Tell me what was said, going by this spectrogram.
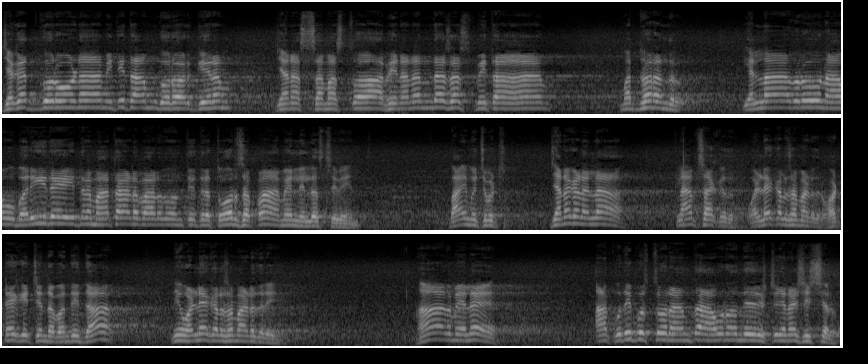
ಜಗದ್ಗುರುಣಮಿತಿ ತಾಂ ಜನ ಸಮಸ್ತೋ ಅಭಿನನಂದ ಸಸ್ಮಿತ ಮಧ್ವರಂದರು ಎಲ್ಲಾದರೂ ನಾವು ಬರೀದೇ ಇದ್ದರೆ ಮಾತಾಡಬಾರದು ಅಂತಿದ್ರೆ ತೋರ್ಸಪ್ಪ, ಆಮೇಲೆ ನಿಲ್ಲಿಸ್ತೀವಿ ಅಂತ. ಬಾಯಿ ಮುಚ್ಚಿಬಿಟ್ರು. ಜನಗಳೆಲ್ಲ ಕ್ಲಾಪ್ಸ್ ಹಾಕಿದ್ರು. ಒಳ್ಳೆ ಕೆಲಸ ಮಾಡಿದ್ರು. ಹೊಟ್ಟೆ ಕಿಚ್ಚಿಂದ ಬಂದಿದ್ದ, ನೀವು ಒಳ್ಳೆ ಕೆಲಸ ಮಾಡಿದ್ರಿ. ಆದಮೇಲೆ ಆ ಕುದಿಪುಸ್ತೂರ ಅಂತ ಅವರು ಒಂದಿಷ್ಟು ಜನ ಶಿಷ್ಯರು.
